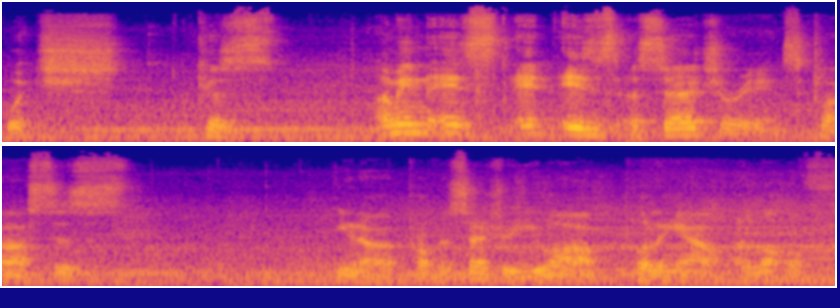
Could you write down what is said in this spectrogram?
which, because, I mean, it's it is a surgery. It's classed as, you know, a proper surgery. You are pulling out a lot of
